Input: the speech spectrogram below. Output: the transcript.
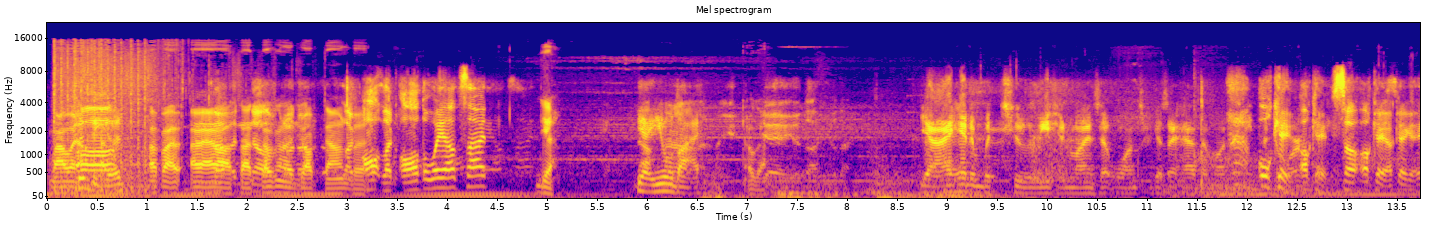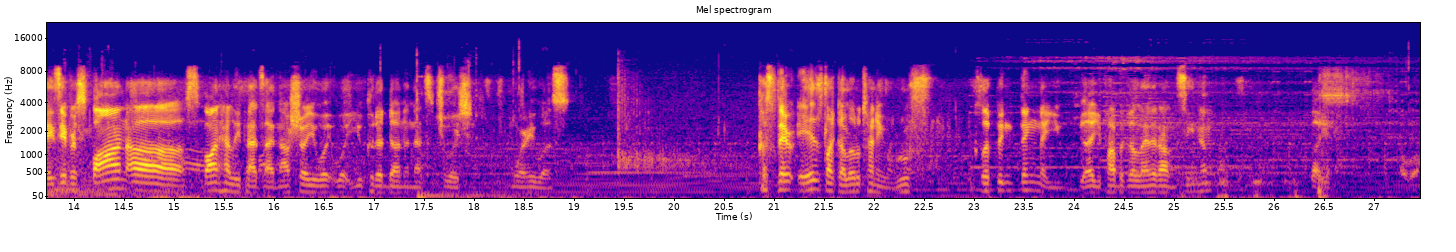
When I went should Uh, be good. If I, I, No, outside, so I was gonna no, drop no. down, like but all, like all the way outside. yeah. Yeah, you will No, no, die. no, no, you- Okay. Yeah, yeah, you'll die. You'll die. Yeah, I hit him with two Lesion mines at once because I had them underneath Okay, door. okay, so okay, okay, okay. Xavier, spawn, uh, spawn helipad side, and I'll show you what, what you could have done in that situation where he was. Cause there is like a little tiny roof clipping thing that you uh, you probably could have landed on and seen him. But yeah, oh well.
